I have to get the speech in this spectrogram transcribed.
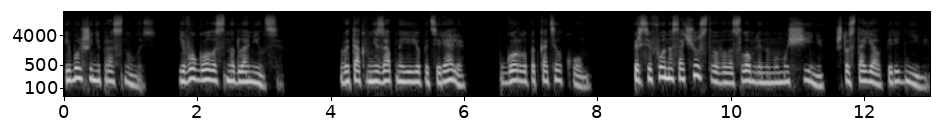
и больше не проснулась. Его голос надломился. Вы так внезапно ее потеряли? Горло подкатил ком. Персефона сочувствовала сломленному мужчине, что стоял перед ними.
